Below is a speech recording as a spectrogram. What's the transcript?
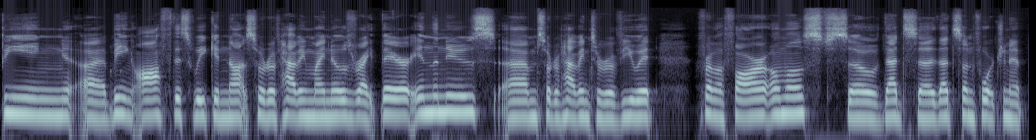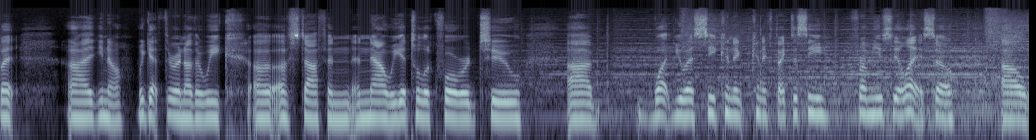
being uh, being off this week and not sort of having my nose right there in the news. Um, sort of having to review it from afar almost. So that's uh, that's unfortunate, but uh, you know, we get through another week of, of, stuff, and, and now we get to look forward to uh, what USC can, can expect to see from UCLA. So uh,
